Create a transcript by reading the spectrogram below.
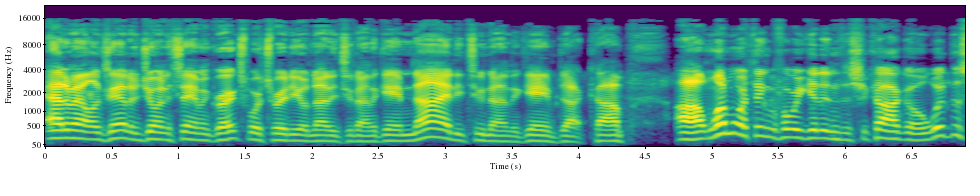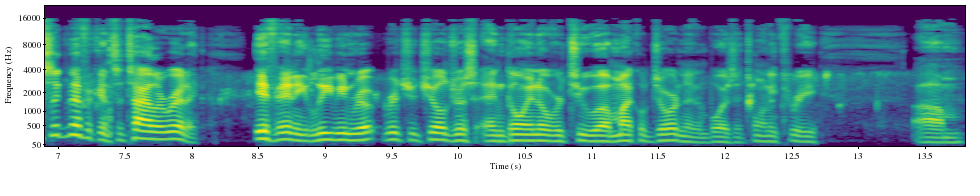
Adam Alexander joining Sam and Greg, Sports Radio 929 The Game, 929thegame.com. Uh, one more thing before we get into Chicago. What the significance of Tyler Reddick, if any, leaving R- Richard Childress and going over to uh, Michael Jordan and the boys at 23, um,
